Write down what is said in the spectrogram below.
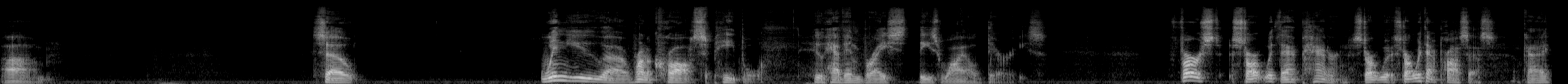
Um, so, when you uh, run across people who have embraced these wild theories, first start with that pattern. Start with start with that process. Okay,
